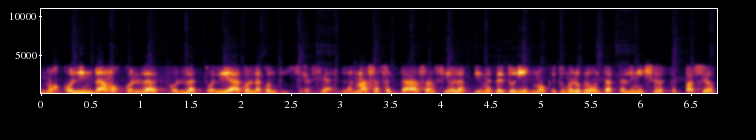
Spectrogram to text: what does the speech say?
nos colindamos con la, con la actualidad, con la contingencia, las más afectadas han sido las pymes de turismo, que tú me lo preguntaste al inicio de este espacio,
